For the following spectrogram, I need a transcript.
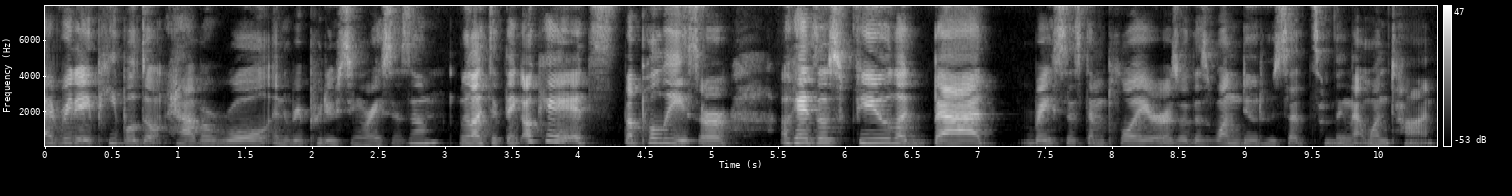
everyday people don't have a role in reproducing racism. We like to think, okay, it's the police, or okay, it's those few like bad racist employers, or this one dude who said something that one time.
